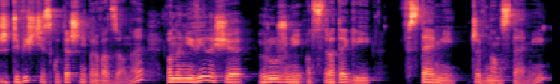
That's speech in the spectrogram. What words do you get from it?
rzeczywiście skutecznie prowadzone. Ono niewiele się różni od strategii w STEMI czy w non-STEMI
